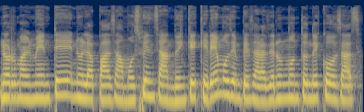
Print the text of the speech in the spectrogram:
Normalmente nos la pasamos pensando en que queremos empezar a hacer un montón de cosas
